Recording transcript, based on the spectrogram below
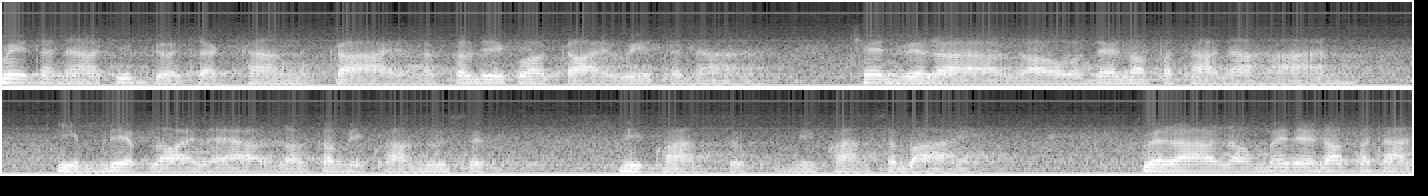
เวทนาที่เกิดจากทางกายแล้วก็เรียกว่ากายเวทนา เช่นเวลาเราได้รับประทานอาหาร อิ่มเรียบร้อยแล้ว เราก็มีความรู้สึก มีความสุข มีความสบาย เวลาเราไม่ได้รับประทาน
